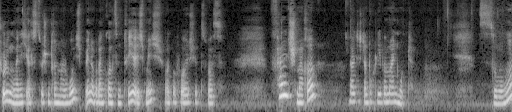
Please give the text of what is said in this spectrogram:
Entschuldigung, wenn ich jetzt zwischendrin mal ruhig bin, aber dann konzentriere ich mich, weil bevor ich jetzt was falsch mache, halte ich dann doch lieber meinen Mund. So,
